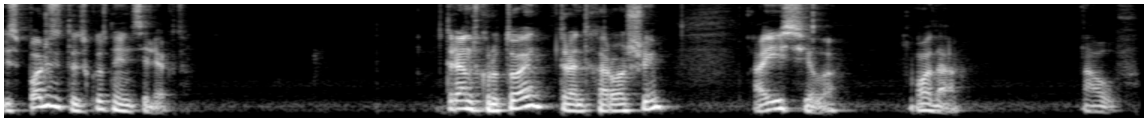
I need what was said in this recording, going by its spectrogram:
использует искусственный интеллект. Тренд крутой, тренд хороший, а и сила. О да. Ауф.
